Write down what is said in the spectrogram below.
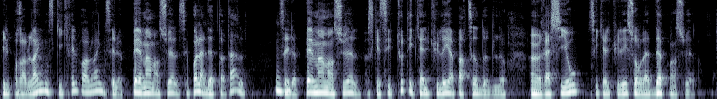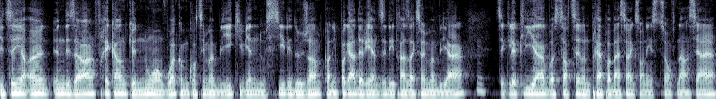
Puis le problème, ce qui crée le problème, c'est le paiement mensuel. C'est pas la dette totale. C'est le paiement mensuel. Parce que c'est tout est calculé à partir de là. Un ratio, c'est calculé sur la dette mensuelle. Puis tu sais, un- une des erreurs fréquentes que nous, on voit comme courtier immobilier qui viennent nous scier les deux jambes, qu'on n'est pas capable de réaliser des transactions immobilières, c'est que le client va sortir une préapprobation avec son institution financière.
